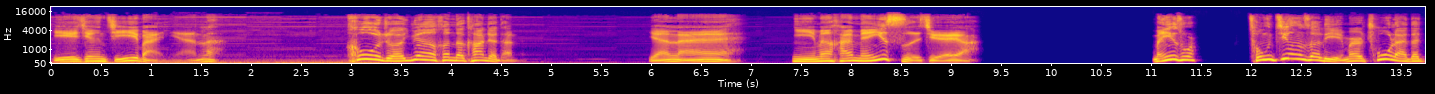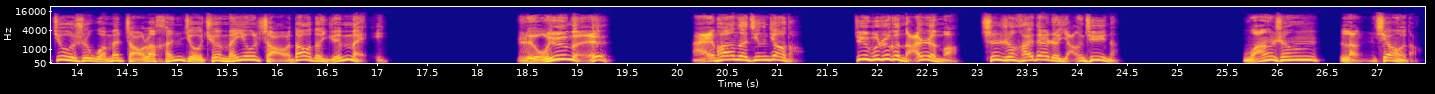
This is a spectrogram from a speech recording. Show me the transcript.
已经几百年了。后者怨恨的看着他们。原来你们还没死绝呀？没错，从镜子里面出来的就是我们找了很久却没有找到的云美。柳云美，矮胖子惊叫道：“这不是个男人吗？身上还带着阳气呢。”王生冷笑道：“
